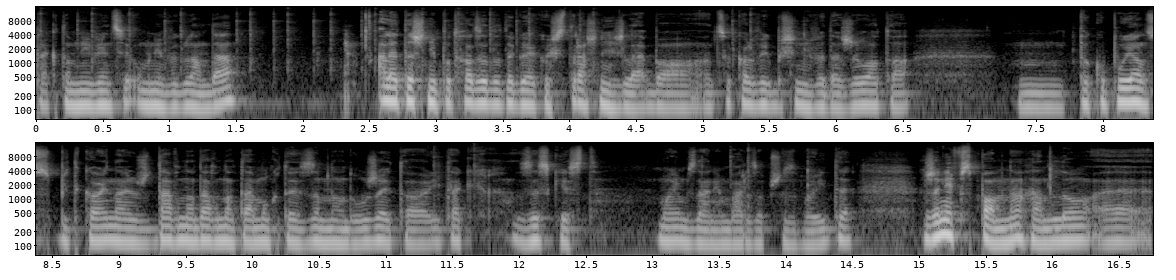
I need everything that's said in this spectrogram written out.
Tak to mniej więcej u mnie wygląda. Ale też nie podchodzę do tego jakoś strasznie źle, bo cokolwiek by się nie wydarzyło, to, to kupując bitcoina już dawno, dawno temu, kto jest ze mną dłużej, to i tak zysk jest moim zdaniem bardzo przyzwoity. Że nie wspomnę o handlu, e,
